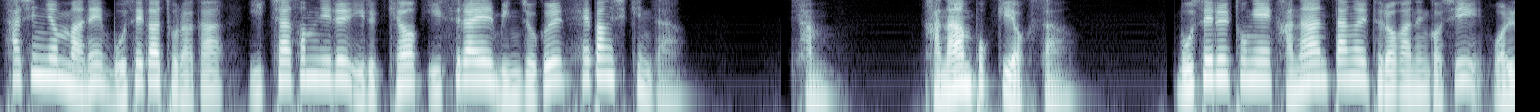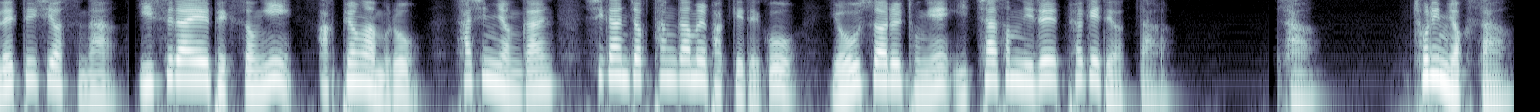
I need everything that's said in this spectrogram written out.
40년 만에 모세가 돌아가 2차 섭리를 일으켜 이스라엘 민족을 해방시킨다. 3. 가나안 복귀 역사 모세를 통해 가나안 땅을 들어가는 것이 원래 뜻이었으나 이스라엘 백성이 악평함으로 40년간 시간적 탕감을 받게 되고 여우수아를 통해 2차 섭리를 펴게 되었다. 4. 초림 역사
